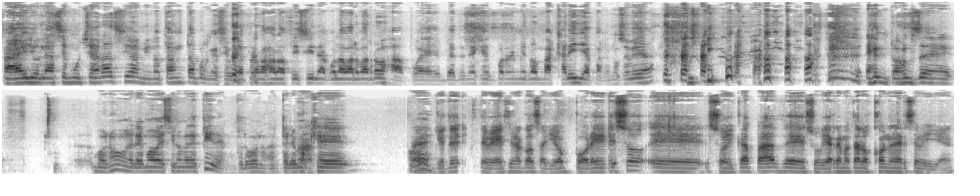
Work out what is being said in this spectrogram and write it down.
a ellos le hace mucha gracia, a mí no tanta, porque si voy a trabajar a la oficina con la barba roja, pues voy a tener que ponerme dos mascarillas para que no se vea. Entonces, bueno, veremos a ver si no me despiden, pero bueno, esperemos ah. que... yo te, voy a decir una cosa, yo por eso eh, soy capaz de subir a rematar los corners del Sevilla. ¿eh?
